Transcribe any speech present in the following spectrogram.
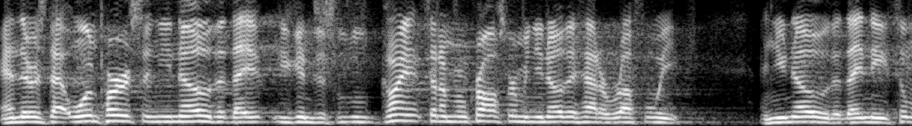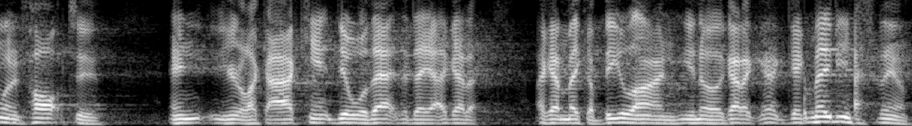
and there's that one person you know that they, you can just glance at them from across the room and you know they've had a rough week and you know that they need someone to talk to. And you're like, I can't deal with that today. I gotta, I gotta make a beeline. You know, I gotta, gotta maybe ask them.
